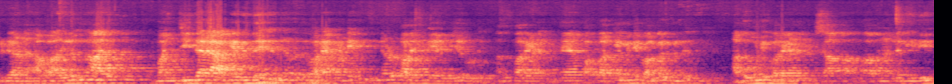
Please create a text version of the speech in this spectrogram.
ഇടുകയാണ് അപ്പൊ അതിലൊന്നും ആരും വഞ്ചിതരാകരുത് എന്നുള്ളത് പറയാൻ വേണ്ടി നിന്നോട് പറയാൻ ഏൽപ്പിച്ചിട്ടുണ്ട് അത് പറയണം ഞാൻ വർക്ക് കമ്മിറ്റി പങ്കെടുക്കുന്നുണ്ട്. അതുകൂടി പറയാൻ. നല്ല രീതിയിൽ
